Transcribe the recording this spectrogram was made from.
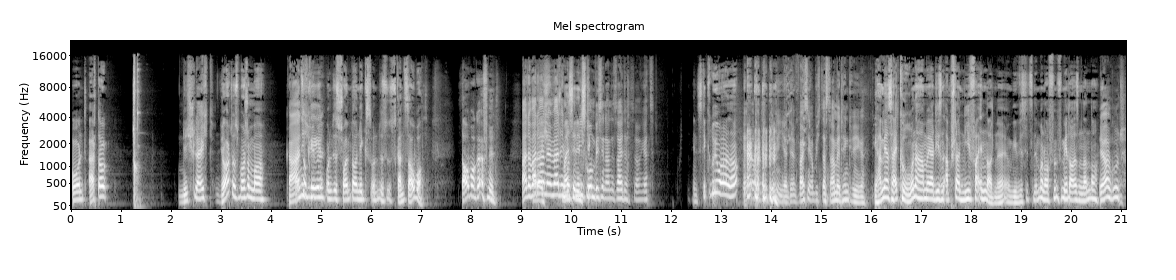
Und Achtung, nicht schlecht. ja, das war schon mal Gar ganz nicht okay übel. und es schäumt auch nichts und es ist ganz sauber. Sauber geöffnet. Warte, warte, Warte, ich warte, warte, ich schmeiß muss den Mikro Stick- ein bisschen an die Seite. So, jetzt. Den Stick rüber. Der ist aber der dünne hier. Der weiß nicht, ob ich das damit hinkriege. Wir haben ja seit Corona haben wir ja diesen Abstand nie verändert. Ne? Irgendwie, wir sitzen immer noch fünf Meter auseinander. Ja, gut.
